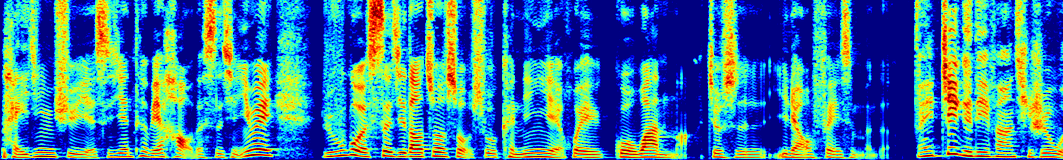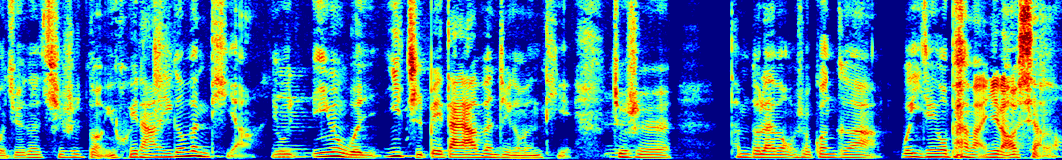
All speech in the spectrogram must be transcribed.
赔进去，也是一件特别好的事情。因为如果涉及到做手术，肯定也会过万嘛，就是医疗费什么的。哎，这个地方其实我觉得其实等于回答了一个问题啊，有因为我一直被大家问这个问题，就是他们都来问我说：“关哥啊，我已经有百万医疗险了，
